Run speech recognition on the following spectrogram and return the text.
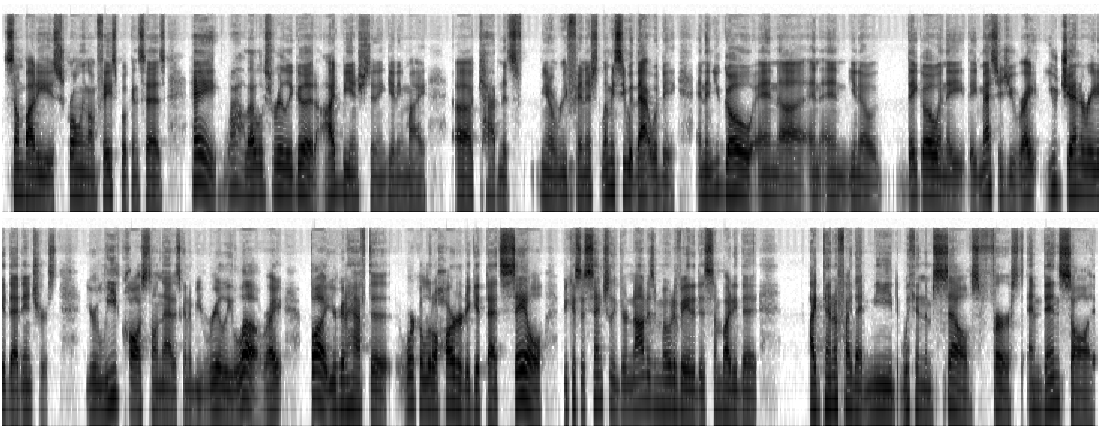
somebody is scrolling on facebook and says hey wow that looks really good. I'd be interested in getting my uh, cabinets you know refinished let me see what that would be. And then you go and uh and and you know they go and they they message you right? You generated that interest. Your lead cost on that is going to be really low right? But you're going to have to work a little harder to get that sale because essentially they're not as motivated as somebody that identified that need within themselves first and then saw it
